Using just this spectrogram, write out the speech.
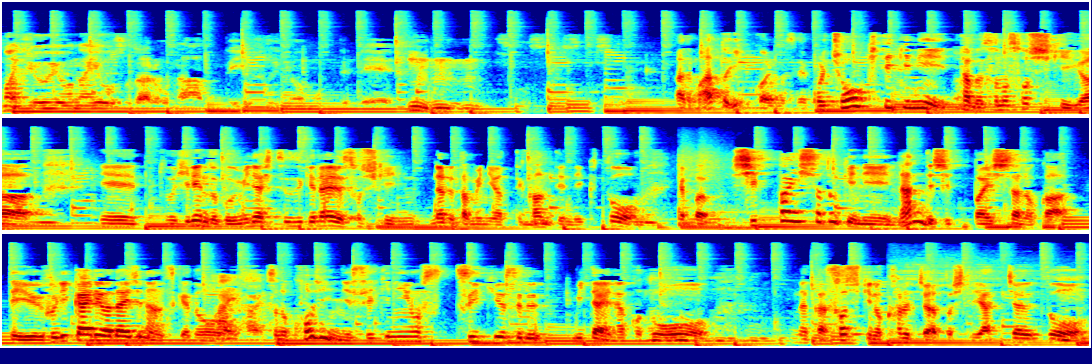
まあ重要な要素だろうなっていうふうには思ってて。あ、でもあと1個ありますね。これ長期的に多分その組織が、えーっと、非連続を生み出し続けられる組織になるためにはって観点でいくと、やっぱ失敗した時になんで失敗したのかっていう振り返りは大事なんですけど、はいはい。その個人に責任を追求するみたいなことを、なんか組織のカルチャーとしてやっちゃうと、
